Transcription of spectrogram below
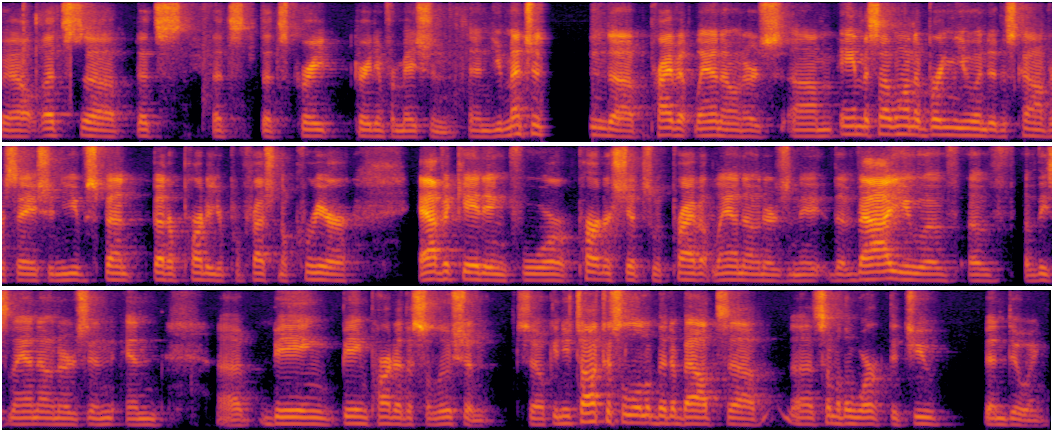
Well, that's uh, that's that's that's great great information. And you mentioned uh, private landowners. Um, Amos, I want to bring you into this conversation. You've spent better part of your professional career advocating for partnerships with private landowners and the, the value of, of, of these landowners and, in uh, being being part of the solution. So, can you talk to us a little bit about uh, uh, some of the work that you've been doing?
